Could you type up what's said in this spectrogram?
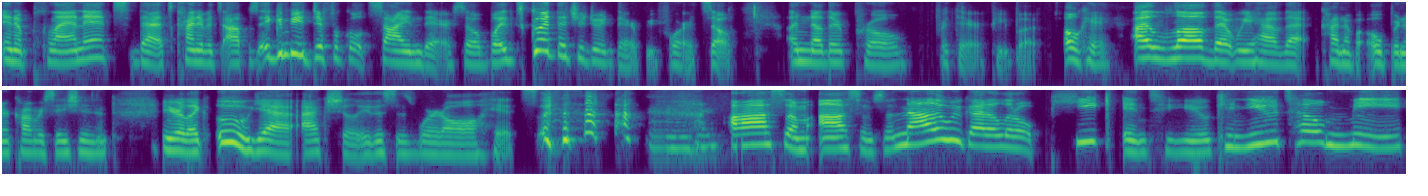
in a planet that's kind of its opposite, it can be a difficult sign there. So, but it's good that you're doing therapy for it. So, another pro for therapy. But okay, I love that we have that kind of opener conversation. And you're like, oh yeah, actually, this is where it all hits. Mhm. awesome, awesome. So now that we've got a little peek into you, can you tell me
